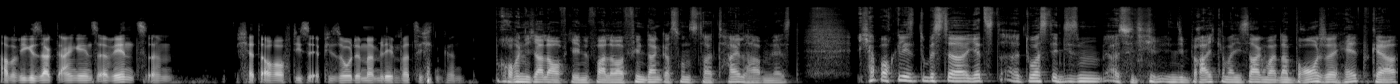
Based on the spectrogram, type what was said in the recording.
Aber wie gesagt, eingehend erwähnt, ähm, ich hätte auch auf diese Episode in meinem Leben verzichten können. Brauchen nicht alle auf jeden Fall, aber vielen Dank, dass du uns da teilhaben lässt. Ich habe auch gelesen, du bist da jetzt, äh, du hast in diesem, also in, in dem Bereich kann man nicht sagen, aber in der Branche Healthcare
